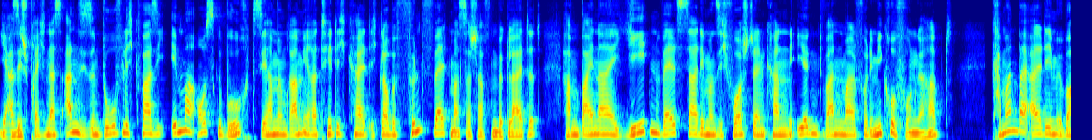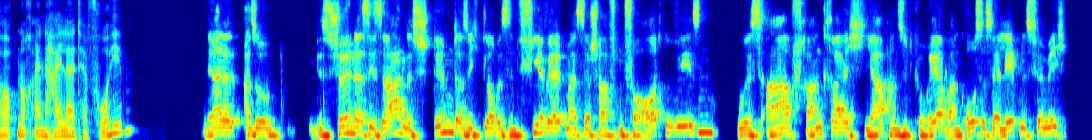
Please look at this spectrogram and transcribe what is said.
Ja, Sie sprechen das an. Sie sind beruflich quasi immer ausgebucht. Sie haben im Rahmen Ihrer Tätigkeit, ich glaube, fünf Weltmeisterschaften begleitet, haben beinahe jeden Weltstar, den man sich vorstellen kann, irgendwann mal vor dem Mikrofon gehabt. Kann man bei all dem überhaupt noch ein Highlight hervorheben? Ja, also ist schön, dass Sie sagen, das stimmt. Also ich glaube, es sind vier Weltmeisterschaften vor Ort gewesen. USA, Frankreich, Japan, Südkorea war ein großes Erlebnis für mich.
